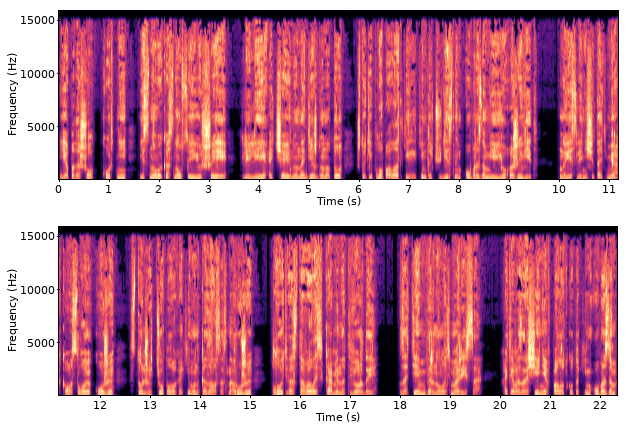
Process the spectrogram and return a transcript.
Я подошел к Кортни и снова коснулся ее шеи, лелея отчаянную надежду на то, что тепло палатки каким-то чудесным образом ее оживит. Но если не считать мягкого слоя кожи, столь же теплого, каким он казался снаружи, плоть оставалась каменно-твердой. Затем вернулась Мариса. Хотя возвращение в палатку таким образом,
